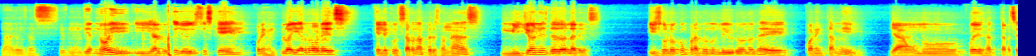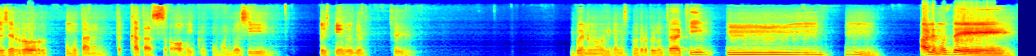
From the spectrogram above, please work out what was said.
Claro, esas es mundial. No, y, y algo que yo he visto es que, por ejemplo, hay errores que le costaron a personas millones de dólares y solo comprando un libro, no sé, de 40 mil, ya uno puede saltarse ese error como tan catastrófico, como algo así, pues pienso yo. Sí. Bueno, digamos con otra pregunta de aquí. Mm, hmm. Hablemos de,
